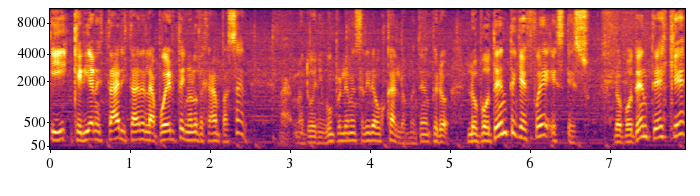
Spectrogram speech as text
y querían estar y estaban en la puerta y no los dejaban pasar. Ah, no tuve ningún problema en salir a buscarlos, ¿me entiendes? Pero lo potente que fue es eso. Lo potente es que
